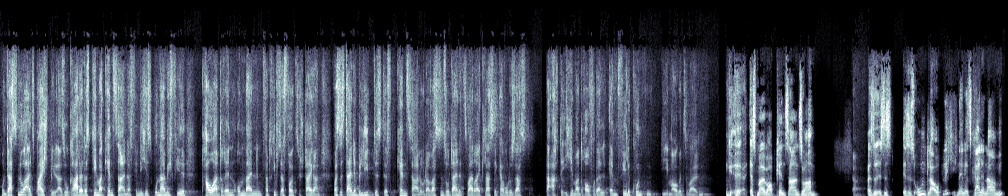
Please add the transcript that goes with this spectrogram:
Und das nur als Beispiel. Also gerade das Thema Kennzahlen, da finde ich, ist unheimlich viel Power drin, um deinen Vertriebserfolg zu steigern. Was ist deine beliebteste Kennzahl oder was sind so deine zwei, drei Klassiker, wo du sagst, da achte ich immer drauf oder empfehle Kunden, die im Auge zu behalten? Äh, erstmal überhaupt Kennzahlen zu haben. Ja. Also es ist, es ist unglaublich, ich nenne jetzt keine Namen,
